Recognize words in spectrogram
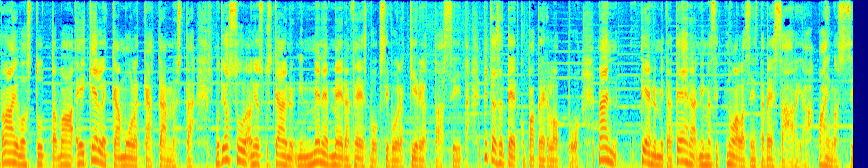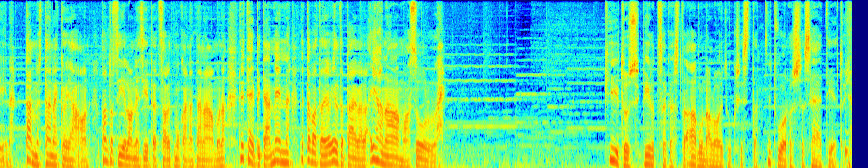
raivostuttavaa, ei kellekään muulle käy tämmöstä. Mutta jos sulla on joskus käynyt, niin mene meidän Facebook-sivuille kirjoittaa siitä. Mitä sä teet, kun paperi loppuu? Mä en tiennyt mitä tehdä, niin mä sit nuolasin sitä vessaharjaa vahingossa siinä. Tämmöstä näköjään on. Mä oon tosi iloinen siitä, että sä olit mukana tänä aamuna. Nyt ei pitää mennä, me tavataan jo iltapäivällä. Ihan aamua sulle. Kiitos Pirtsakasta aamun aloituksesta. Nyt vuorossa säätietoja.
